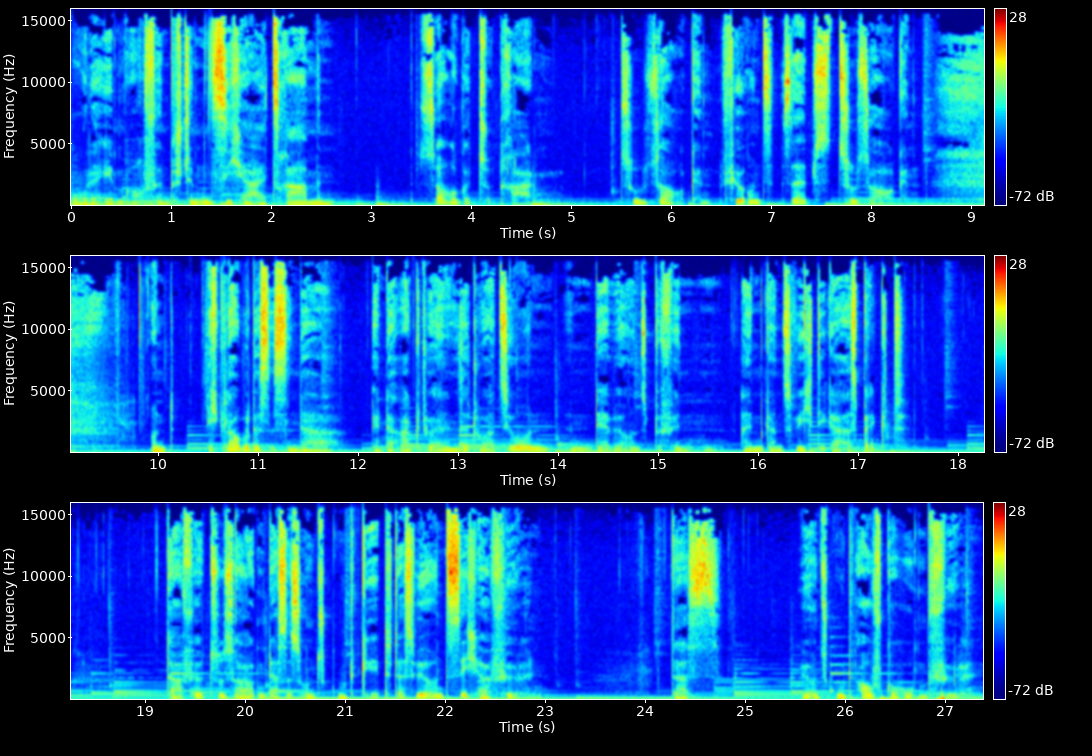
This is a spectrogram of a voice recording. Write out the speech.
oder eben auch für einen bestimmten Sicherheitsrahmen Sorge zu tragen, zu sorgen, für uns selbst zu sorgen. Und ich glaube, das ist in der, in der aktuellen Situation, in der wir uns befinden, ein ganz wichtiger Aspekt dafür zu sorgen, dass es uns gut geht, dass wir uns sicher fühlen, dass wir uns gut aufgehoben fühlen,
